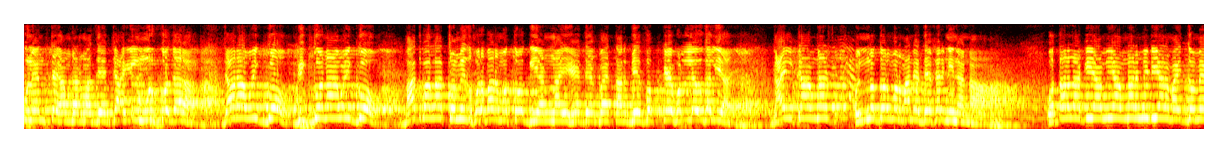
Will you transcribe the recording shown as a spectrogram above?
বলেন তে, আমরার মাঝে জাহিল মূর্খ যারা যারা ঐক্য, বিজ্ঞ না ঐক্য বাদবালা তুমি করবার মতো জ্ঞান নাই, হে দেখবে তার বেপক্ষে হলেও গালিয়ায় গাইলটা আপনার অন্য ধর্মর মানে দেখের নিনা না। ওতার লাগি আমি আপনার মিডিয়ার মাধ্যমে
